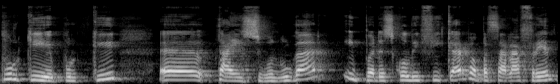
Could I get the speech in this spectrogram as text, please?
Porquê? Porque uh, está em segundo lugar e para se qualificar, para passar à frente,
